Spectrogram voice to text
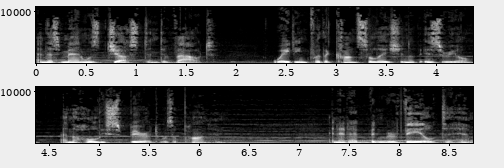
And this man was just and devout, waiting for the consolation of Israel, and the Holy Spirit was upon him. And it had been revealed to him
